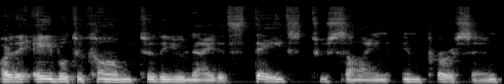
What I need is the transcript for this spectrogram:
are they able to come to the United States to sign in person?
